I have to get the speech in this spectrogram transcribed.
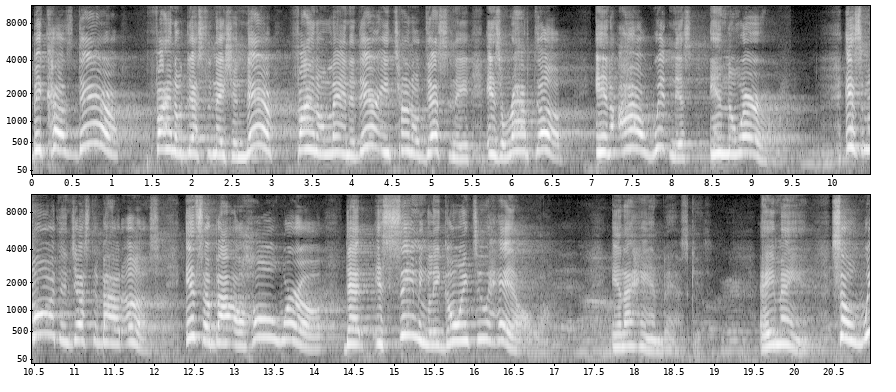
because their final destination, their final land, and their eternal destiny is wrapped up in our witness in the world. It's more than just about us, it's about a whole world that is seemingly going to hell in a handbasket. Amen. So we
